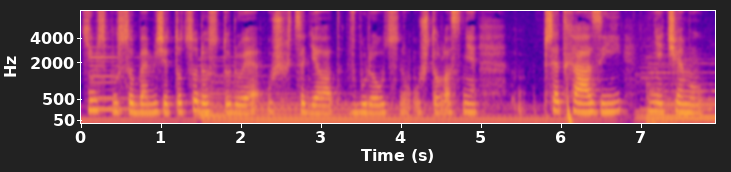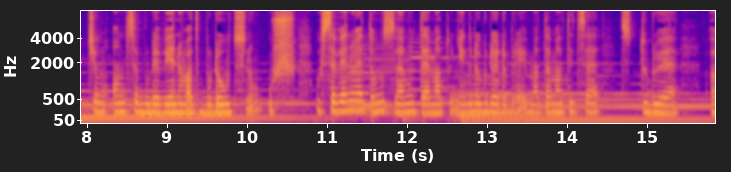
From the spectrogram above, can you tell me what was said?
tím způsobem, že to, co dostuduje, už chce dělat v budoucnu. Už to vlastně předchází něčemu, čemu on se bude věnovat v budoucnu. Už, už se věnuje tomu svému tématu. Někdo, kdo je dobrý v matematice, studuje uh,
